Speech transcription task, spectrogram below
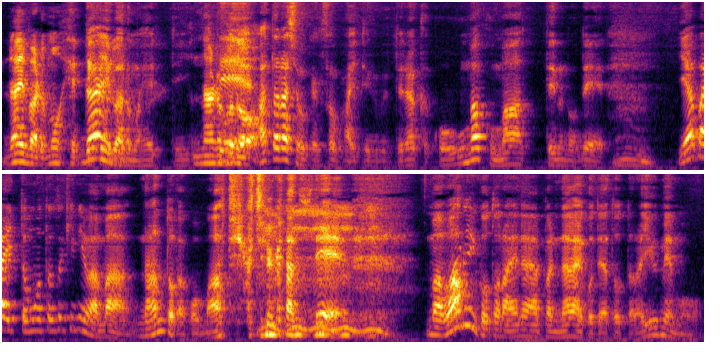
ライバルも減っていく。ライバルも減っていって、なるほど。新しいお客さんも入ってくるって、なんかこう、うまく回ってるので、うんやばいと思った時には、まあ、なんとかこう回っていくという感じで、まあ悪いことないな、やっぱり長いこと雇ったら夢も、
